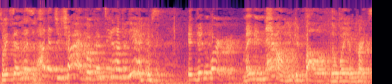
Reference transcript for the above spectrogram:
So he said, Listen, I let you try it for 1,500 years. It didn't work. Maybe now you can follow the way of grace.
